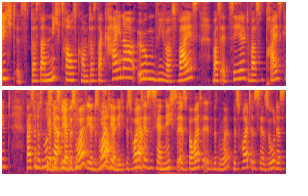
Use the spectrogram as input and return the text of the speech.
dicht ist, dass da nichts rauskommt, dass da keiner irgendwie was weiß, was erzählt, was preisgibt. Weißt du, das muss Ja, ja... bis, ja, bis heute, ja, bis heute Ja. ja nicht. Bis heute Ja. ist es ja nicht, also bis heute, bis, bis heute ist es ja so, dass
